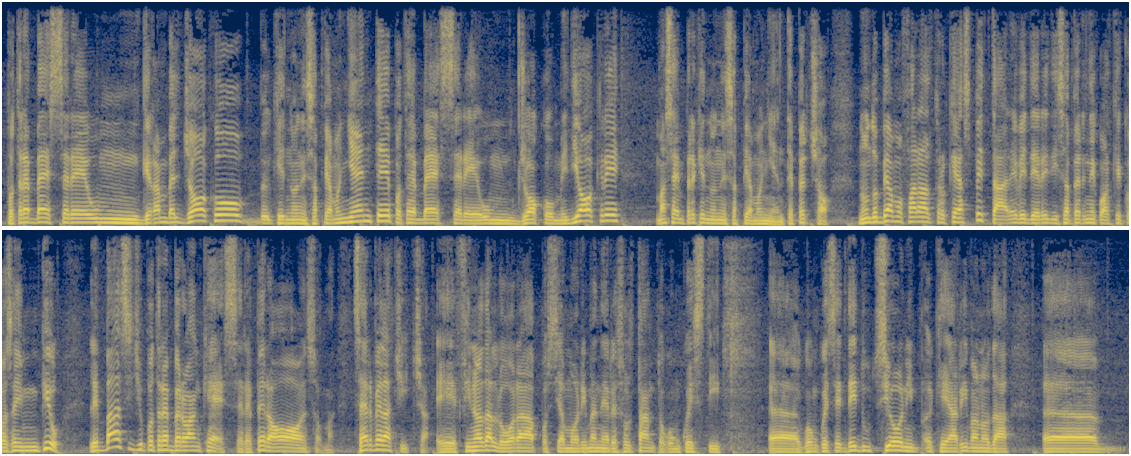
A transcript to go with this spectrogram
Potrebbe essere un gran bel gioco che non ne sappiamo niente, potrebbe essere un gioco mediocre ma sempre che non ne sappiamo niente, perciò non dobbiamo far altro che aspettare e vedere di saperne qualche cosa in più. Le basi ci potrebbero anche essere, però insomma, serve la ciccia e fino ad allora possiamo rimanere soltanto con, questi, eh, con queste deduzioni che arrivano da... Eh,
